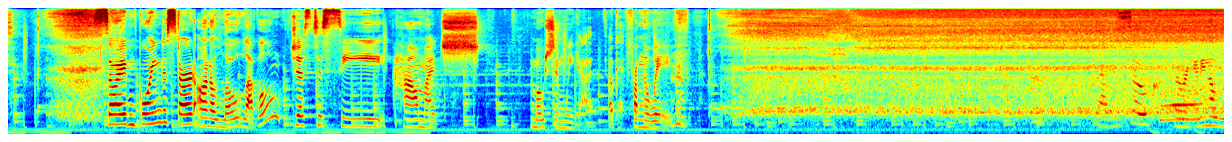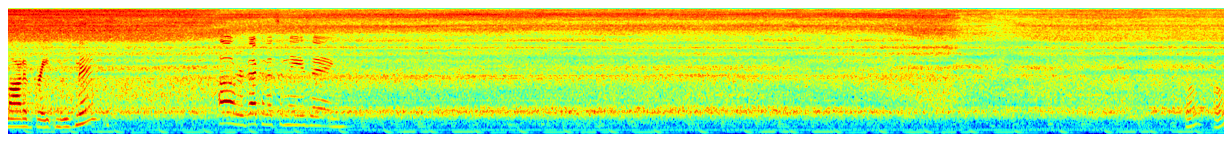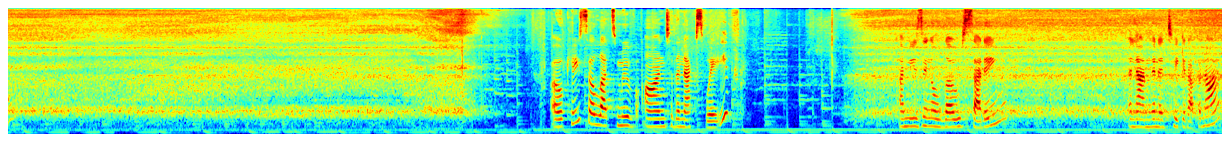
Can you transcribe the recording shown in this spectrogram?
So I'm going to start on a low level just to see how much motion we get Okay. from the wave. that is so cool. So we're getting a lot of great movement. Oh, Rebecca, that's amazing. Oh, oh. Okay, so let's move on to the next wave. I'm using a low setting, and now I'm gonna take it up a notch.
